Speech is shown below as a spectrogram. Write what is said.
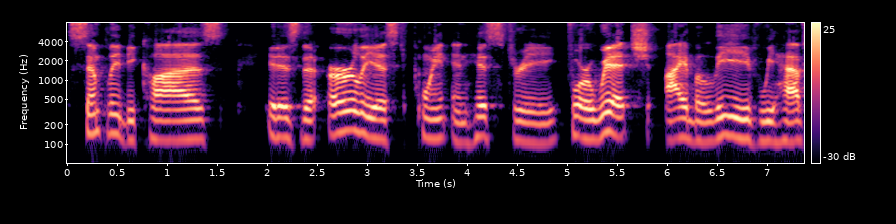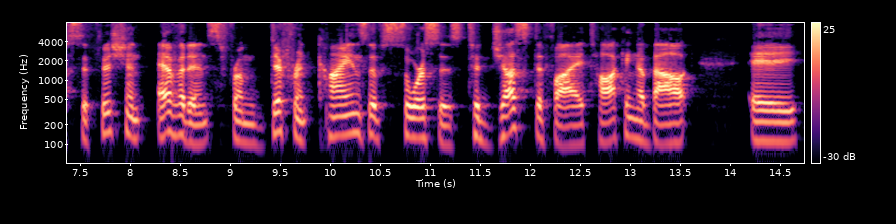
simply because it is the earliest point in history for which I believe we have sufficient evidence from different kinds of sources to justify talking about a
